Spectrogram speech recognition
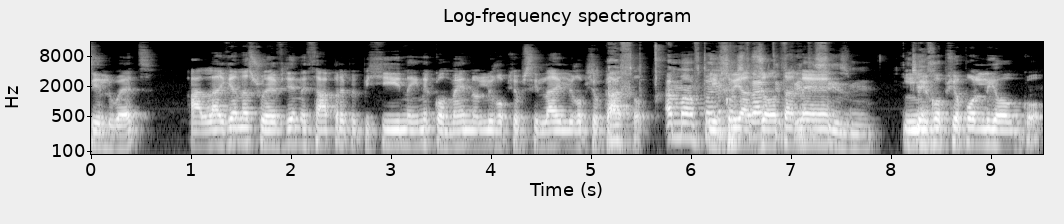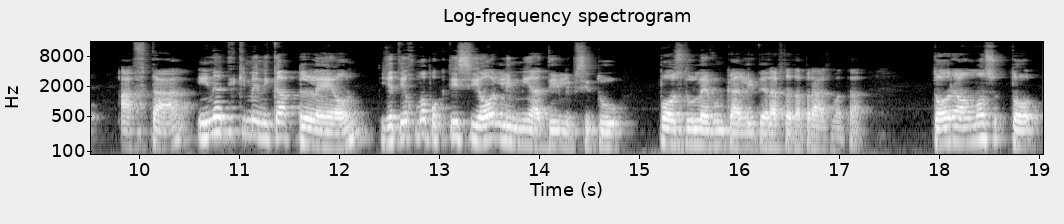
silhouette αλλά για να σου έβγαινε θα έπρεπε π.χ. να είναι κομμένο λίγο πιο ψηλά ή λίγο πιο κάτω. Αυτό, άμα αυτό Ή είναι constructive χρειαζότανε- criticism. Λίγο πιο πολύ όγκο. Αυτά είναι αντικειμενικά πλέον γιατί έχουμε αποκτήσει όλη μία αντίληψη του πώς δουλεύουν καλύτερα αυτά τα πράγματα. Τώρα όμως το,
